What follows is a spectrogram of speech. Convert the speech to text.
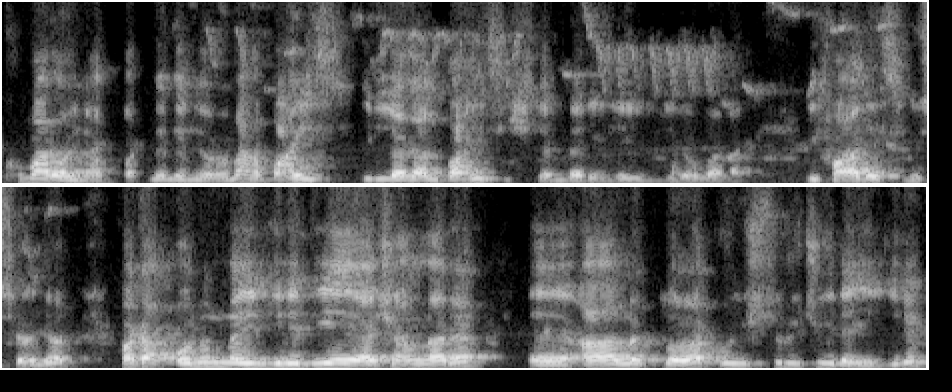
kumar oynatmak ne deniyor ona? Bahis, illegal bahis işlemleriyle ilgili olarak ifadesini söylüyor. Fakat onunla ilgili diğer ajanları e, ağırlıklı olarak uyuşturucuyla ilgili.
